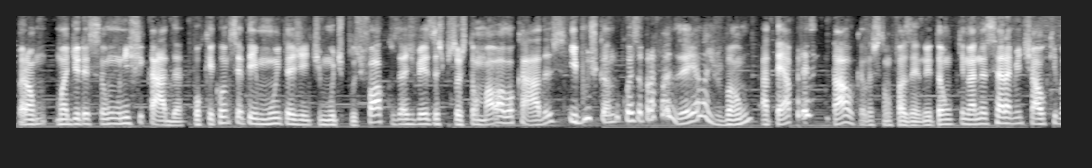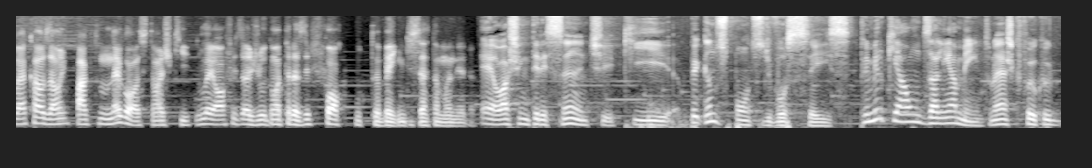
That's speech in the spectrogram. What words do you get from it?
para uma direção unificada. Porque quando você tem muita gente em múltiplos focos, às vezes as pessoas estão mal alocadas e buscando coisa para fazer, e elas vão até apresentar o que elas estão fazendo. Então, que não é necessariamente algo que vai causar um impacto no negócio. Então, acho que os layoffs ajudam a trazer foco também, de certa maneira. É, eu acho interessante que, pegando os pontos de vocês, primeiro que há um desalinhamento, né? Acho que foi o que o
